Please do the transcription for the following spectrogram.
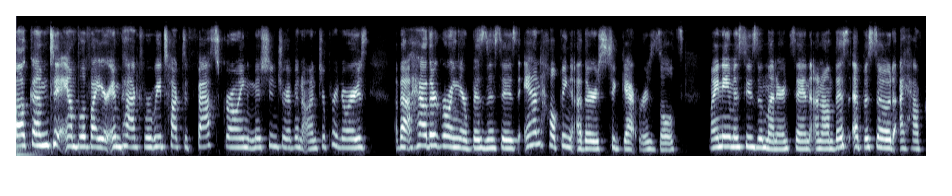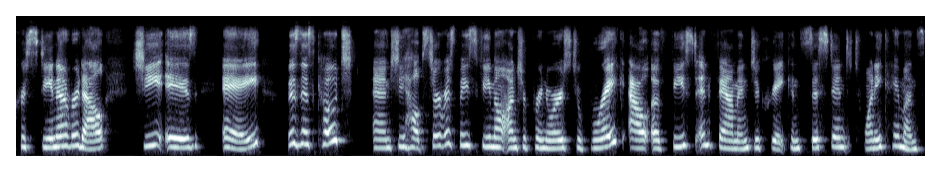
Welcome to Amplify Your Impact, where we talk to fast growing, mission driven entrepreneurs about how they're growing their businesses and helping others to get results. My name is Susan Leonardson, and on this episode, I have Christina Riddell. She is a business coach and she helps service based female entrepreneurs to break out of feast and famine to create consistent 20K months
